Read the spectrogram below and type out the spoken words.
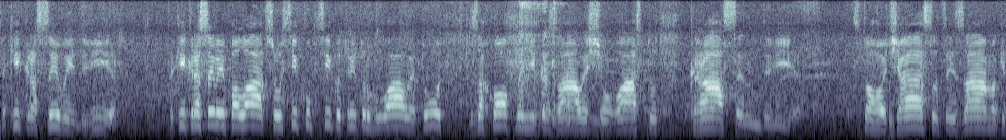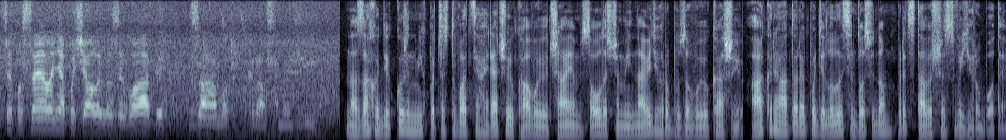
такий красивий двір, такий красивий палац, що усі купці, котрі торгували тут, захоплені казали, що у вас тут красен двір. З того часу цей замок і це поселення почали називати замок Краснодвір. На заході кожен міг почастуватися гарячою кавою, чаєм, солодощами і навіть горбузовою кашею. А креатори поділилися досвідом, представивши свої роботи.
